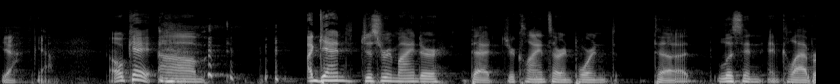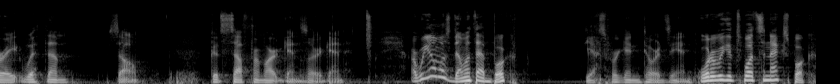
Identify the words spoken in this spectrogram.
Yeah. Yeah. Okay. Um, again, just a reminder that your clients are important to listen and collaborate with them. So, good stuff from Art Gensler again. Are we almost done with that book? Yes, we're getting towards the end. What are we? What's the next book?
